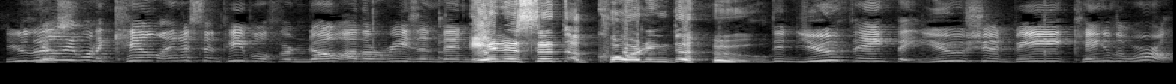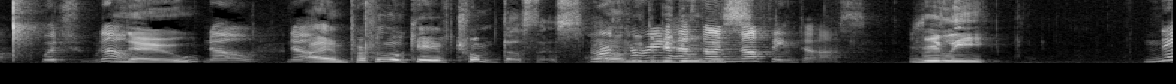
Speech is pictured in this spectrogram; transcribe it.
You literally Yes. want to kill innocent people for no other reason than Innocent according to who? than you think that you should be king of the world. Which no, No. no, no. I am perfectly okay if Trump does this. I North don't need to Korea has done this. nothing to us. Really? Name,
